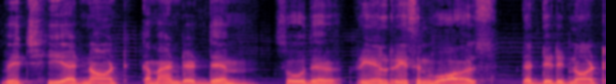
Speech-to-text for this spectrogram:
which he had not commanded them. So the real reason was that they did not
